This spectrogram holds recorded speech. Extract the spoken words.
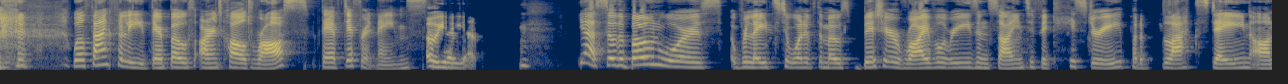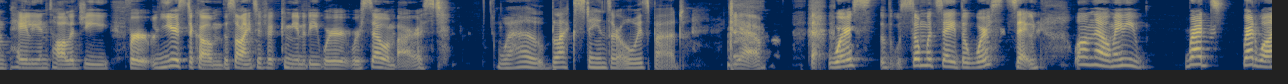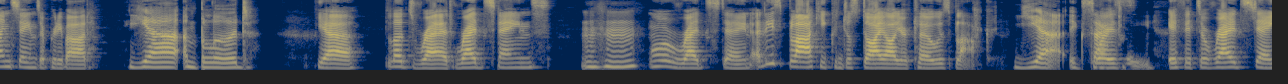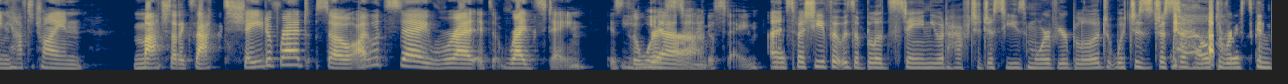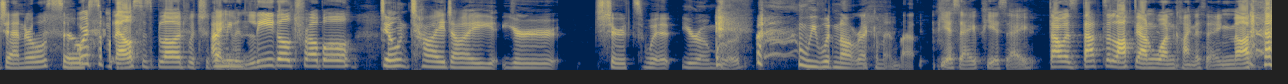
well, thankfully, they're both aren't called Ross. They have different names. oh, yeah, yeah. Yeah, so the Bone Wars relates to one of the most bitter rivalries in scientific history, put a black stain on paleontology for years to come. The scientific community were, were so embarrassed. Wow, black stains are always bad. Yeah. The worst, some would say the worst stain. Well, no, maybe red red wine stains are pretty bad. Yeah, and blood. Yeah, blood's red. Red stains. Mm-hmm. Or red stain. At least black, you can just dye all your clothes black. Yeah, Whereas exactly. if it's a red stain, you have to try and match that exact shade of red. So I would say red. It's a red stain is the worst Yeah. kind of stain. And especially if it was a blood stain, you would have to just use more of your blood, which is just a health risk in general. So Or someone else's blood, which would I get you in legal trouble. don't tie dye your shirts with your own blood. we would not recommend that. PSA, PSA. That was that's a lockdown one kind of thing, not.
